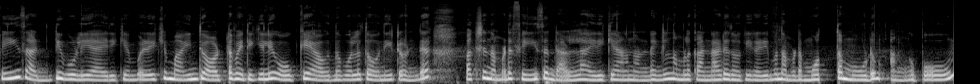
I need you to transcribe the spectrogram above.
ഫേസ് അടിപൊളിയായിരിക്കുമ്പോഴേക്കും മൈൻഡ് ഓട്ടോമാറ്റിക്കലി ഓക്കെ ആവുന്ന പോലെ തോന്നിയിട്ടുണ്ട്. പക്ഷെ നമ്മുടെ ഫേസ് ഡള്ളായിരിക്കുകയാണെന്നുണ്ടെങ്കിൽ നമ്മൾ കണ്ണാടി നോക്കി കഴിയുമ്പോൾ നമ്മുടെ മൊത്തം മൂഡും അങ്ങ് പോവും.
